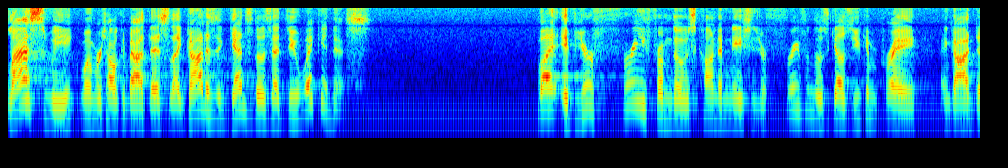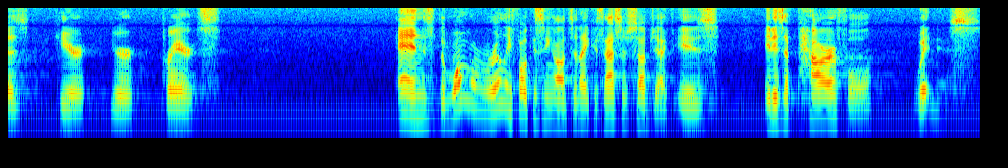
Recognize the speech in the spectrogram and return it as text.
last week when we're talking about this, like God is against those that do wickedness. But if you're free from those condemnations, you're free from those guilt, you can pray, and God does hear your prayers. And the one we're really focusing on tonight, because that's our subject, is it is a powerful witness.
